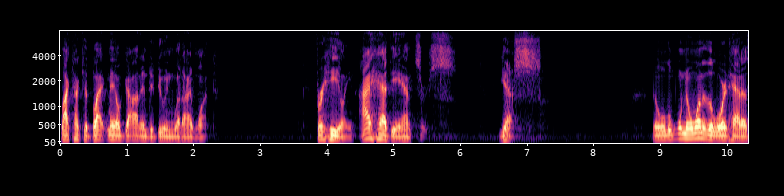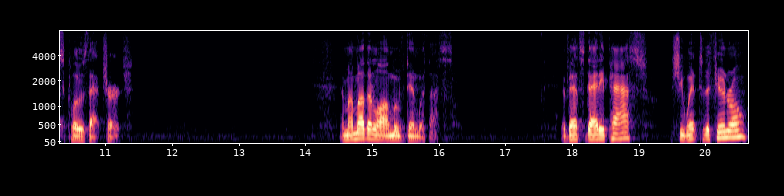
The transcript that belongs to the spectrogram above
like I could blackmail God into doing what I want for healing. I had the answers. Yes. No, no wonder the Lord had us close that church. And my mother in law moved in with us. Yvette's daddy passed. She went to the funeral.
